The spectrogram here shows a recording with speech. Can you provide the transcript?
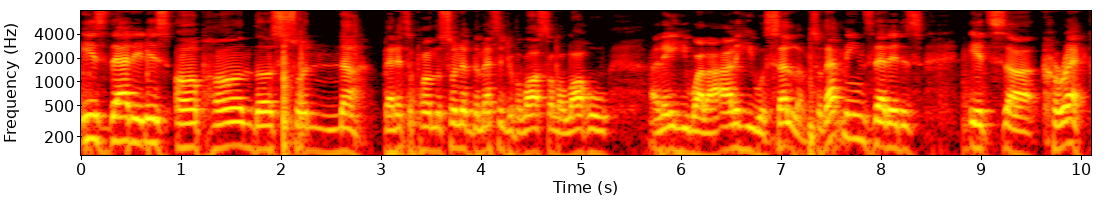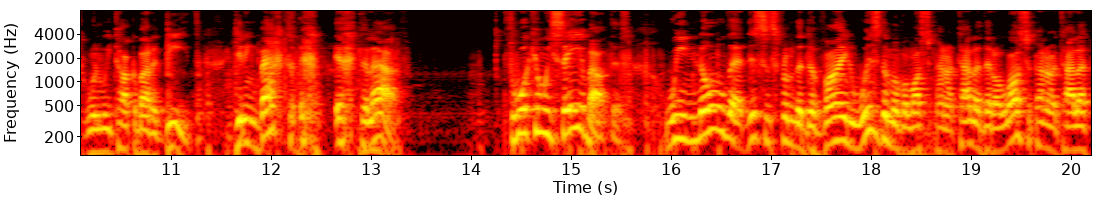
is that it is upon the sunnah. That it's upon the sunnah of the Messenger of Allah sallallahu alayhi wa alihi wasallam. So that means that it is it's uh, correct when we talk about a deed. Getting back to ikhtilaf. So what can we say about this? We know that this is from the divine wisdom of Allah subhanahu wa ta'ala, that Allah subhanahu wa ta'ala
